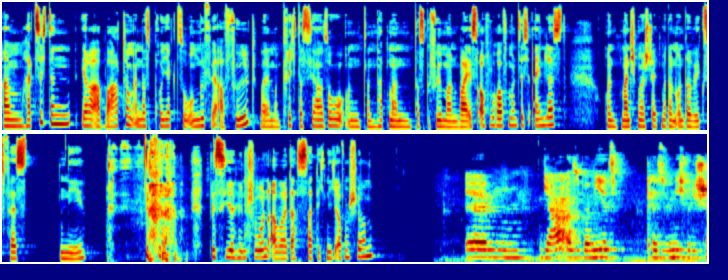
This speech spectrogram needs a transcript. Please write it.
Ähm, hat sich dann Ihre Erwartung an das Projekt so ungefähr erfüllt? Weil man kriegt das ja so und dann hat man das Gefühl, man weiß auch, worauf man sich einlässt. Und manchmal stellt man dann unterwegs fest, nee, bis hierhin schon, aber das hatte ich nicht auf dem Schirm. Ähm, ja, also bei mir jetzt persönlich würde ich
